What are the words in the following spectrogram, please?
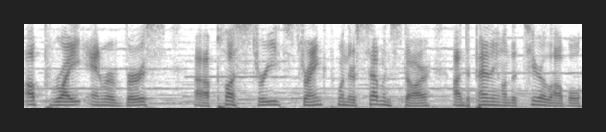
upright and reverse uh, plus three strength when they're seven star, uh, depending on the tier level.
